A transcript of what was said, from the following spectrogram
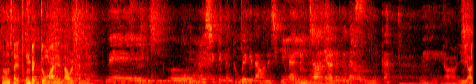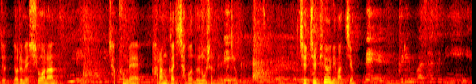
선운사에 동백도 많이 나올 텐데. 네, 어, 이 시기는 동백이 나오는 시기가 아니죠. 여름에 갔으니까. 네. 야, 이 아주 여름에 시원한 네. 작품에 바람까지 잡아 넣어 놓으셨네요. 네. 그죠? 제, 제 표현이 맞죠? 네, 음. 그림과 사진이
